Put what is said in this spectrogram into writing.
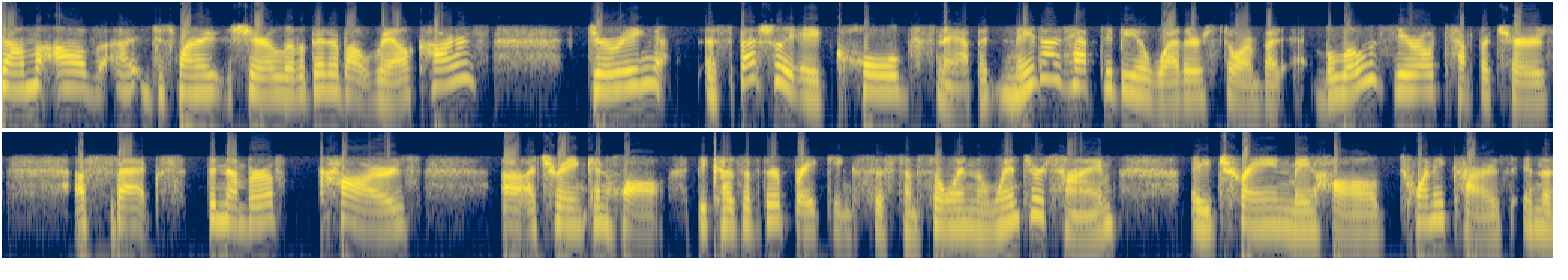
Some of I uh, just want to share a little bit about rail cars during especially a cold snap. It may not have to be a weather storm, but below zero temperatures affects the number of cars uh, a train can haul because of their braking system. So in the wintertime, a train may haul 20 cars. In the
